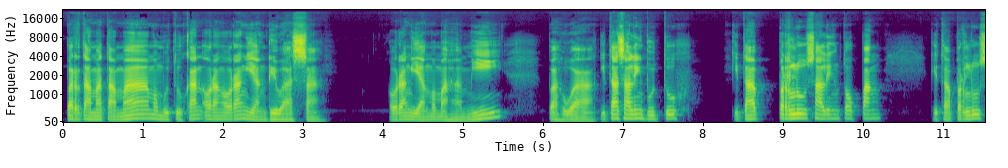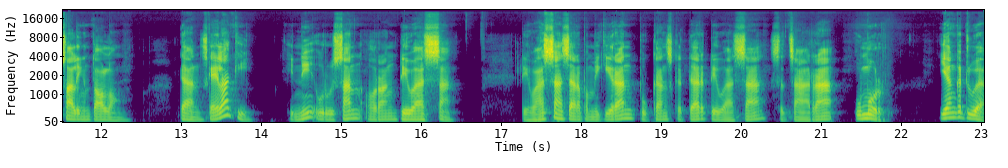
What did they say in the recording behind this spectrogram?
Pertama-tama membutuhkan orang-orang yang dewasa, orang yang memahami bahwa kita saling butuh, kita perlu saling topang, kita perlu saling tolong. Dan sekali lagi, ini urusan orang dewasa. Dewasa secara pemikiran bukan sekedar dewasa secara umur. Yang kedua,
